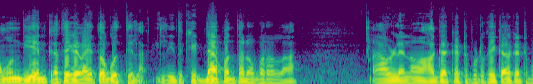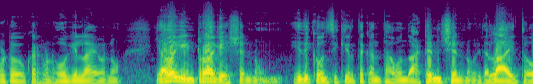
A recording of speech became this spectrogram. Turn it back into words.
ಅವನದು ಏನು ಕಥೆಗಳಾಯಿತೋ ಗೊತ್ತಿಲ್ಲ. ಇಲ್ಲಿ ಇದು ಕಿಡ್ನ್ಯಾಪ್ ಅಂತಲೂ ಬರಲ್ಲ. ಅವಳೇನೋ ಹಗ್ಗ ಕಟ್ಬಿಟ್ಟು, ಕೈಕಾಲು ಕಟ್ಬಿಟ್ಟು ಕರ್ಕೊಂಡು ಹೋಗಿಲ್ಲ ಇವನು. ಯಾವಾಗ ಇಂಟ್ರಾಗೇಷನ್ನು ಇದಕ್ಕೆ ಒಂದು ಸಿಕ್ಕಿರ್ತಕ್ಕಂಥ ಒಂದು ಅಟೆನ್ಷನ್ನು ಇದೆಲ್ಲ ಆಯಿತು?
